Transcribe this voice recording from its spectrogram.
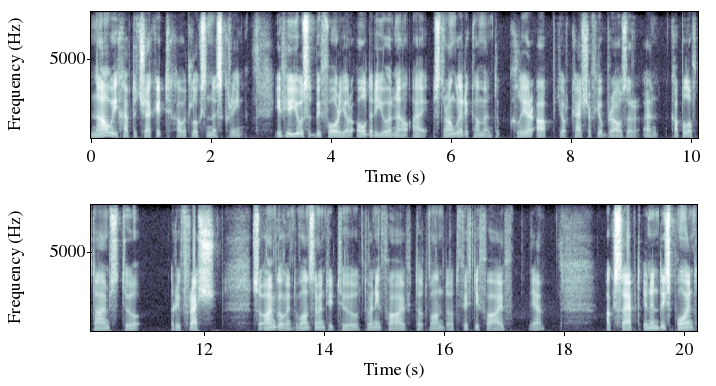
Now we have to check it how it looks on the screen. If you use it before your older UNL I strongly recommend to clear up your cache of your browser and couple of times to refresh. So I'm going to 172.25.1.55, yeah, accept, and in this point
